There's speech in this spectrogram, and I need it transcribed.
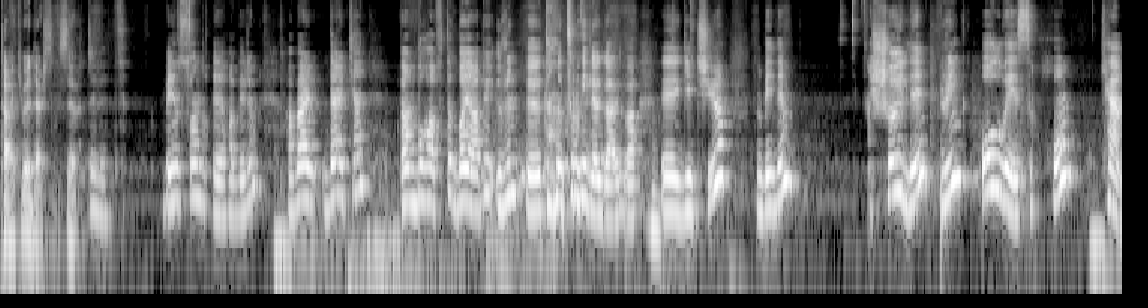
Takip edersiniz evet. Evet. Benim son e, haberim haber derken ben bu hafta bayağı bir ürün e, tanıtımıyla galiba e, geçiyor. Benim şöyle Ring Always Home Cam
